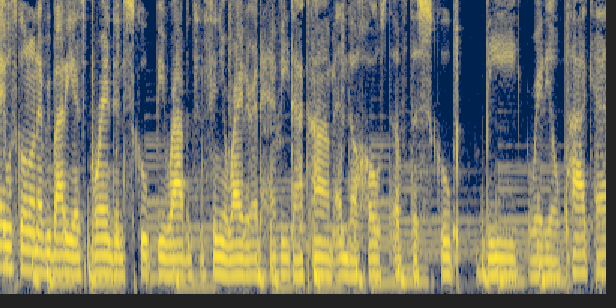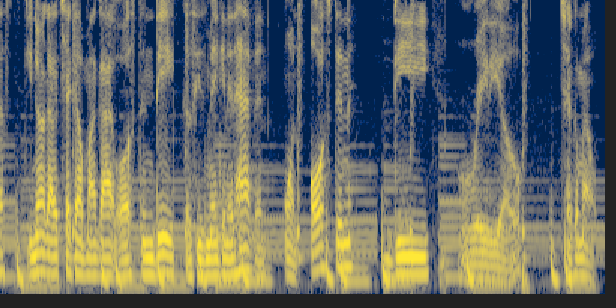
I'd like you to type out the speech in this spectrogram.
Hey, what's going on, everybody? It's Brandon Scoop B. Robinson, senior writer at Heavy.com and the host of the Scoop B Radio podcast. You know, I got to check out my guy, Austin D, because he's making it happen on Austin D Radio. Check him out.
